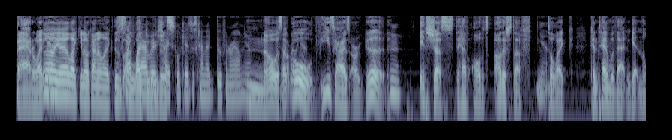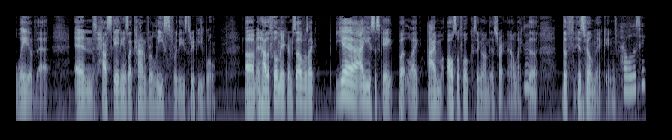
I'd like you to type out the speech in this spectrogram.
bad or like Yeah. oh yeah, like you know, kind of like this Just is like I like doing average this. high school kids just kind of goofing around. Yeah. No, it's They're like really oh these guys are good. Mm. It's just they have all this other stuff Yeah. to like contend with that and get in the way of that, and how skating is like kind of release for these three people, um, and how the filmmaker himself was like, yeah, I used to skate, but like I'm also focusing on this right now, like Hmm. the the his filmmaking. How old is he?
